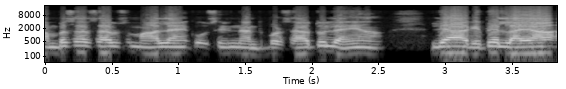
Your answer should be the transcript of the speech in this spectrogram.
ਅੰਮ੍ਰਿਤਸਰ ਸਾਹਿਬ ਸਮਾਨ ਲੈ ਕੋਸੇ ਅਨੰਦਪੁਰ ਸਾਹਿਬ ਤੋਂ ਲੈ ਆ। ਲਿਆ ਕੇ ਫਿਰ ਲਾਇਆ।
